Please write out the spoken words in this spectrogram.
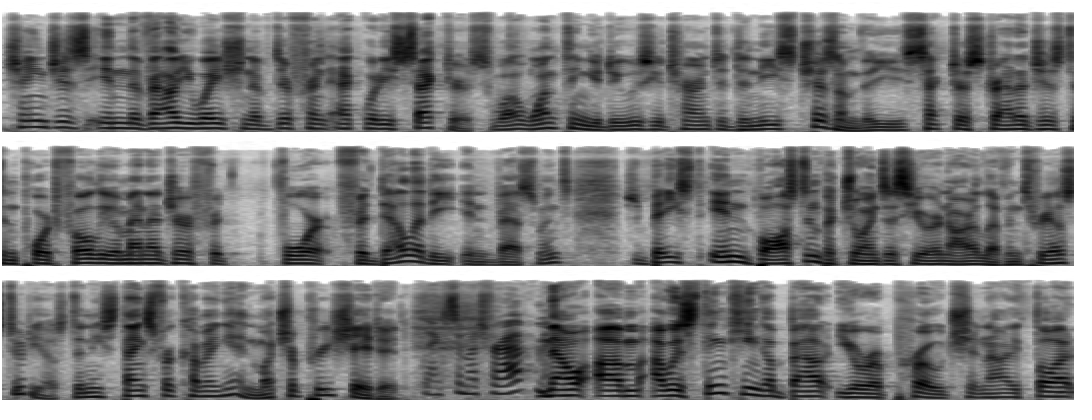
changes in the valuation of different equity sectors? Well, one thing you do is you turn to Denise Chisholm, the sector strategist and portfolio manager for for Fidelity Investments. She's based in Boston, but joins us here in our 1130 studios. Denise, thanks for coming in. Much appreciated. Thanks so much for having me. Now, um, I was thinking about your approach, and I thought,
